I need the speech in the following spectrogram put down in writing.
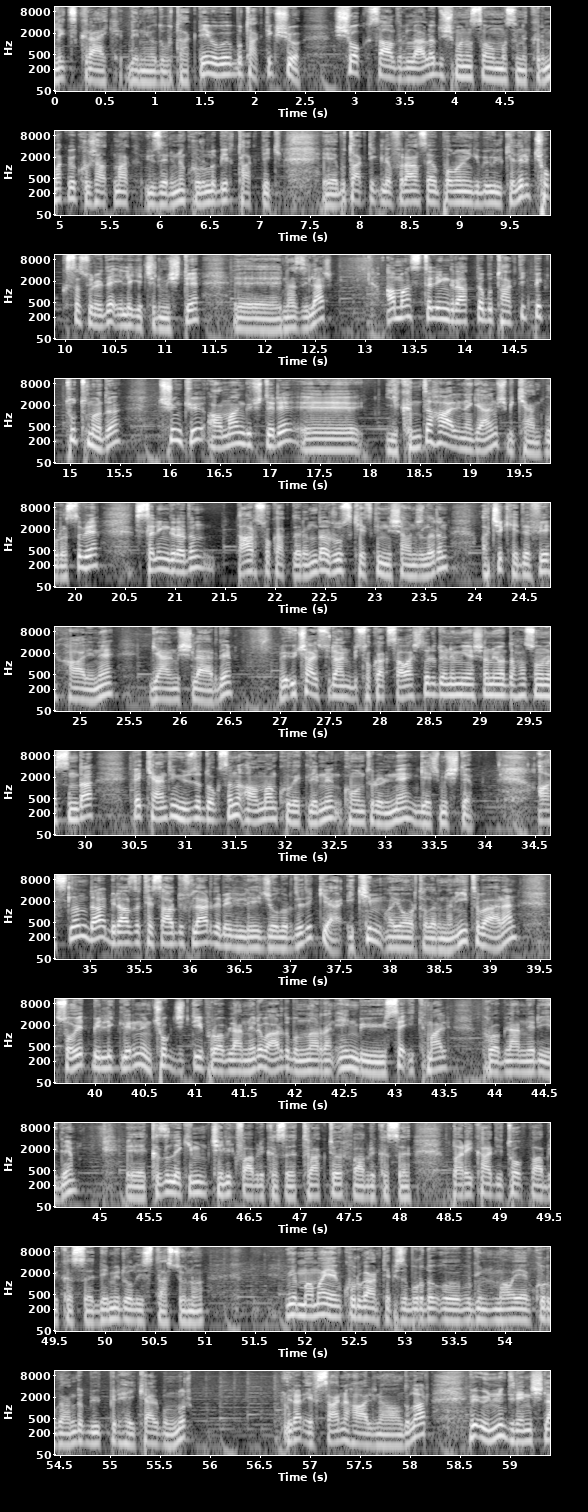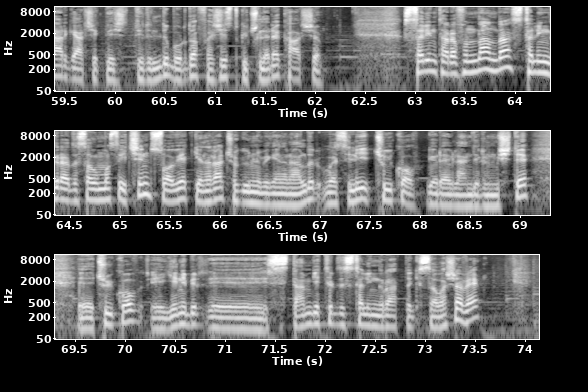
Blitzkrieg deniyordu bu taktiğe ve bu, bu taktik şu. Şok saldırılarla düşmanın savunmasını kırmak ve kuşatmak üzerine kurulu bir taktik. E, bu taktikle Fransa ve Polonya gibi ülkeleri çok kısa sürede ele geçirmişti e, Naziler. Ama Stalingrad'da bu taktik pek tutmadı. Çünkü Alman güçleri e, yıkıntı haline gelmiş bir kent burası ve Stalingrad'ın dar sokaklarında Rus keskin nişancıların açık hedefi haline gelmişlerdi. Ve 3 ay süren bir sokak savaşları dönemi yaşanıyor daha sonrasında ve kentin %90'ı Alman kuvvetlerinin kontrolüne geçmişti. Aslında biraz da tesadüfler de belirleyici olur dedik ya Ekim ayı ortalarından itibaren Sovyet birliklerinin çok ciddi problemleri vardı. Bunlardan en büyüğü ise ikmal problemleriydi. Ee, Kızıl Ekim Çelik Fabrikası, Traktör Fabrikası, Barikadi Top Fabrikası, Demiryolu İstasyonu ve Mamayev Kurgan Tepesi. Burada e, bugün Mamayev Kurgan'da büyük bir heykel bulunur birer efsane haline aldılar ve ünlü direnişler gerçekleştirildi burada faşist güçlere karşı. Stalin tarafından da Stalingrad'ı savunması için Sovyet general çok ünlü bir generaldir. Vasily Chuykov görevlendirilmişti. E, Chuykov e, yeni bir e, sistem getirdi Stalingrad'daki savaşa ve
